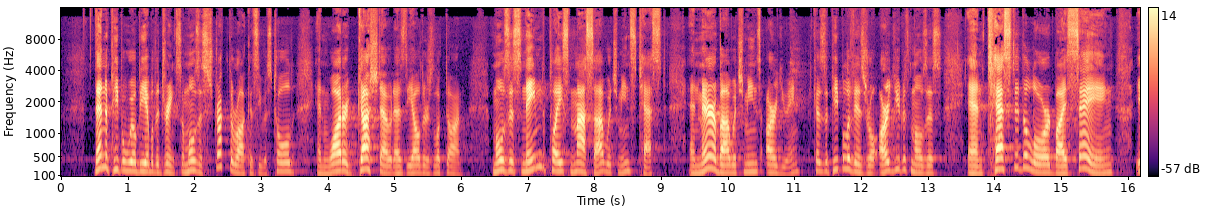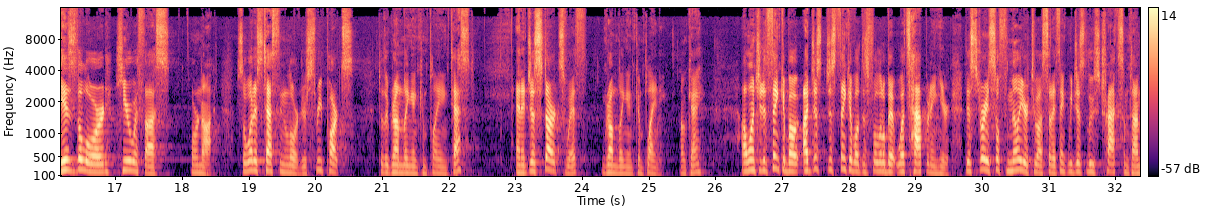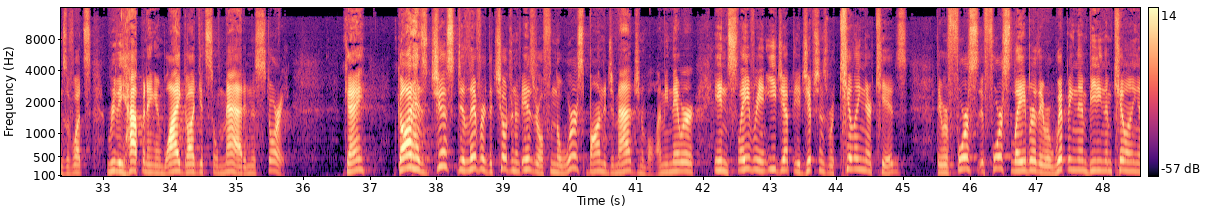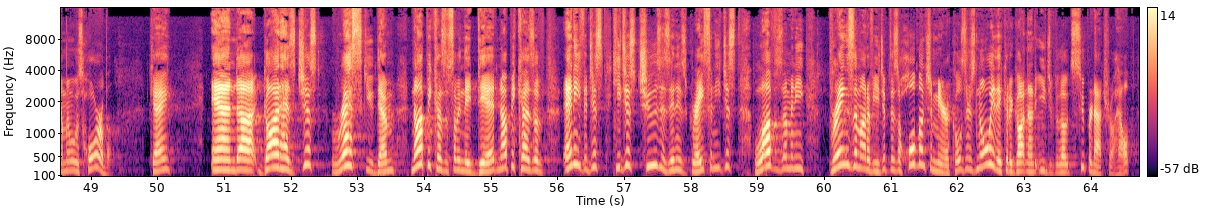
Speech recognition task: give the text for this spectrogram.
Then the people will be able to drink. So Moses struck the rock as he was told, and water gushed out as the elders looked on. Moses named the place Massah, which means test, and Meribah, which means arguing, because the people of Israel argued with Moses and tested the Lord by saying, Is the Lord here with us or not? So, what is testing the Lord? There's three parts to the grumbling and complaining test. And it just starts with grumbling and complaining, okay? I want you to think about, I just, just think about this for a little bit, what's happening here. This story is so familiar to us that I think we just lose track sometimes of what's really happening and why God gets so mad in this story. Okay? God has just delivered the children of Israel from the worst bondage imaginable. I mean, they were in slavery in Egypt. The Egyptians were killing their kids. They were forced, forced labor. They were whipping them, beating them, killing them. It was horrible. Okay? And uh, God has just rescued them, not because of something they did, not because of anything. Just He just chooses in His grace, and He just loves them, and He brings them out of Egypt. There's a whole bunch of miracles. There's no way they could have gotten out of Egypt without supernatural help.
